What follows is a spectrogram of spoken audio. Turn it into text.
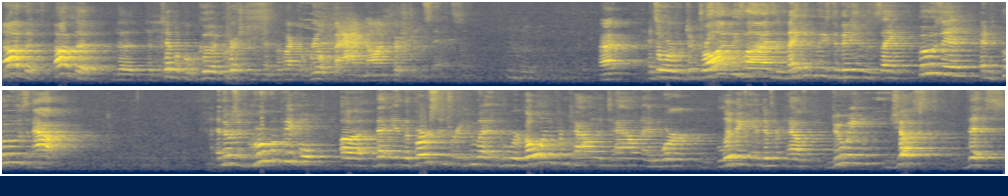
Not the, not the, the, the typical good Christian sins, but like the real bad non-Christian sins. Mm-hmm. Right? And so we're drawing these lines and making these divisions and saying who's in and who's out. And there's a group of people uh, that in the first century who, had, who were going from town to town and were living in different towns doing just this.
